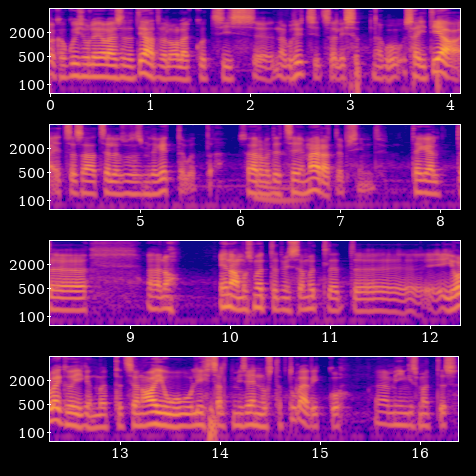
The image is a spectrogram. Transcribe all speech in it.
aga kui sul ei ole seda teadvelolekut, siis äh, nagu sa ütlesid, sa lihtsalt nagu, sa ei tea, et sa saad selles osas midagi ette võtta. sa arvad, et see määratleb sind tegelikult äh, noh, enamus mõtted, mis sa mõtled, äh, ei olegi õiged mõtted, see on aju lihtsalt, mis ennustab tulevikku äh, mingis mõttes.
